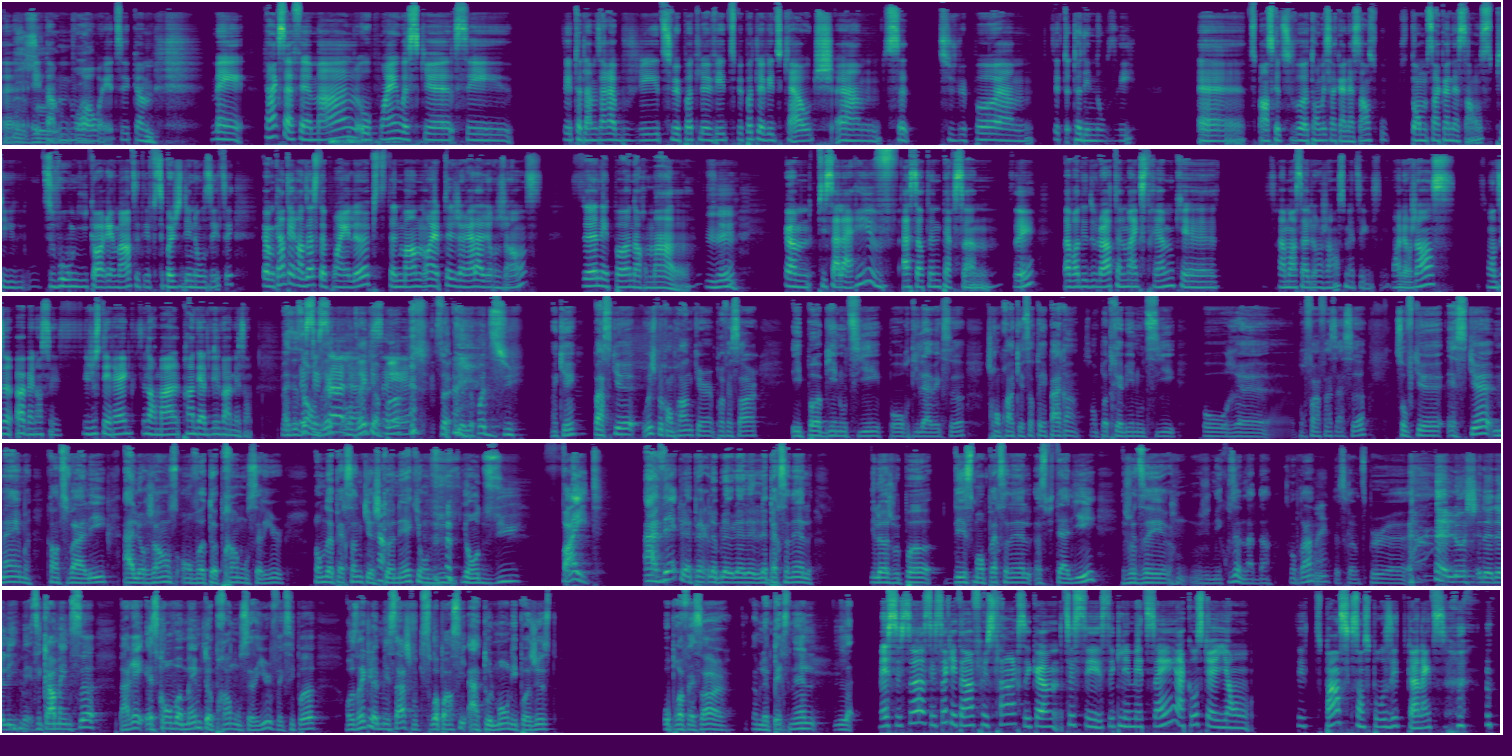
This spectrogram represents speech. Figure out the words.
Euh, étant- ouais. tu sais, comme. Mm. Mais quand que ça fait mal au point où est-ce que c'est. Tu as de la misère à bouger, tu veux pas te lever, tu peux pas te lever du couch, ça- tu veux pas. euh, tu as des nausées. Euh, tu penses que tu vas tomber sans connaissance ou tu tombes sans connaissance, puis ou tu vomis carrément, c'est pas juste des nausées. Comme quand tu es rendu à ce point-là, puis tu te demandes, ouais, peut-être j'aurai à l'urgence, ce n'est pas normal. Comme, puis ça l'arrive à certaines personnes, tu sais, d'avoir des douleurs tellement extrêmes que ils se ramassent à l'urgence, mais tu sais, ils vont à l'urgence, ils vont dire, ah ben non, c'est juste tes règles, c'est normal, prends des Advil, va à la maison. Mais c'est ça, on dirait, qu'il n'y a pas d'issue. OK? Parce que, oui, je peux comprendre qu'un professeur n'est pas bien outillé pour dealer avec ça. Je comprends que certains parents ne sont pas très bien outillés pour, euh, pour faire face à ça. Sauf que, est-ce que même quand tu vas aller à l'urgence, on va te prendre au sérieux? Le nombre de personnes que je Non. connais qui ont dû, qui ont dû fight avec le, per- le- le- le- personnel. Et là, je veux pas dis mon personnel hospitalier. Je veux dire, j'ai mes cousines là-dedans. Tu comprends? Ouais. Ça serait un petit peu euh, louche de, de les- Mais c'est quand même ça. Pareil, est-ce qu'on va même te prendre au sérieux? Fait que c'est pas. On dirait que le message, faut qu'il soit passé à tout le monde et pas juste au professeur. Comme le personnel. la- Mais c'est ça, c'est ça qui est tellement frustrant. C'est comme, tu sais, c'est- que les médecins, à cause qu'ils ont. Tu penses qu'ils sont supposés te connaître ça.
